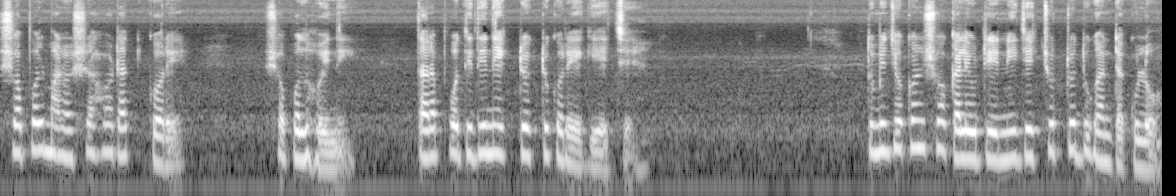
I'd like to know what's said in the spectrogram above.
সফল মানুষরা হঠাৎ করে সফল হয়নি। তারা প্রতিদিন একটু একটু করে এগিয়েছে। তুমি যখন সকালে উঠে নিজের ছোট্ট দোকানটা খুলো,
